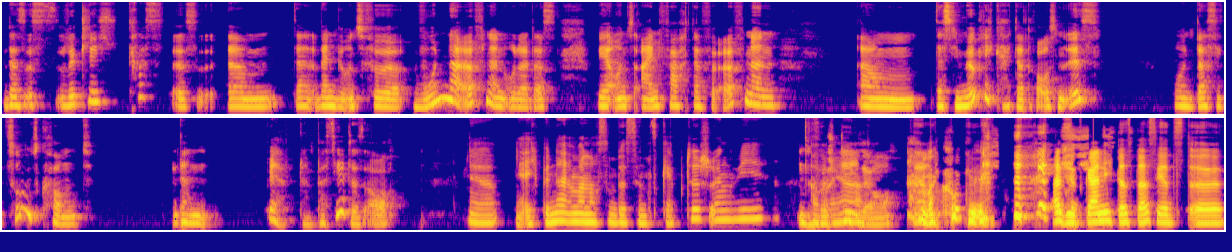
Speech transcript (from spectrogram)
Das ist wirklich krass. Es, ähm, da, wenn wir uns für Wunder öffnen oder dass wir uns einfach dafür öffnen, ähm, dass die Möglichkeit da draußen ist und dass sie zu uns kommt, dann, ja, dann passiert das auch. Ja. Ja, ich bin da immer noch so ein bisschen skeptisch irgendwie. Aber Verstehe ich ja, auch. mal Ja. gucken. Also, jetzt gar nicht, dass das jetzt äh,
